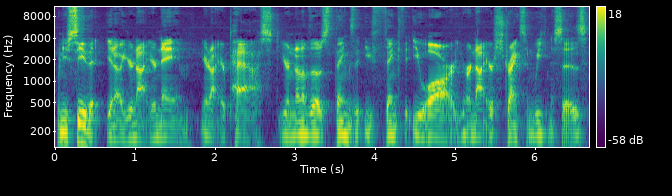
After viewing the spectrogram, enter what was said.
When you see that, you know, you're not your name, you're not your past, you're none of those things that you think that you are, you're not your strengths and weaknesses.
